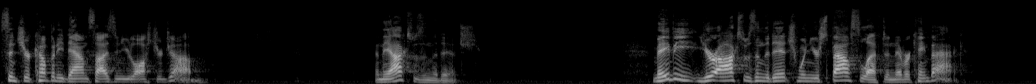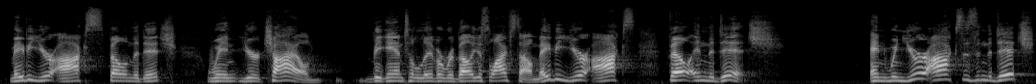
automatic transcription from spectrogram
since your company downsized and you lost your job. And the ox was in the ditch. Maybe your ox was in the ditch when your spouse left and never came back. Maybe your ox fell in the ditch when your child began to live a rebellious lifestyle. Maybe your ox fell in the ditch. And when your ox is in the ditch,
